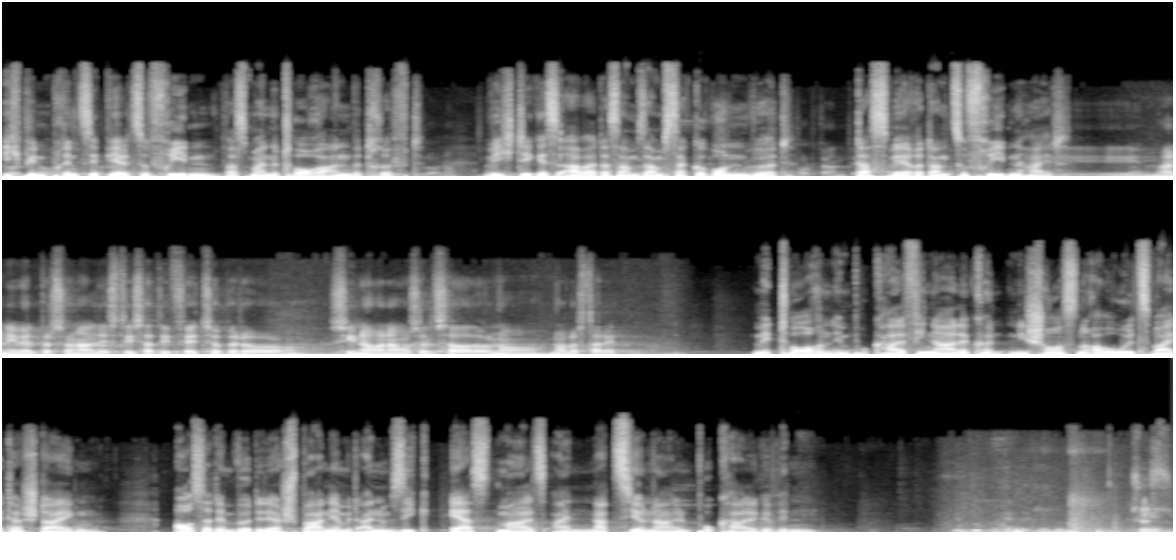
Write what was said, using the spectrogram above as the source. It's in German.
Ich bin prinzipiell zufrieden, was meine Tore anbetrifft. Wichtig ist aber, dass am Samstag gewonnen wird. Das wäre dann Zufriedenheit. Mit Toren im Pokalfinale könnten die Chancen Raúls weiter steigen. Außerdem würde der Spanier mit einem Sieg erstmals einen nationalen Pokal gewinnen. Tschüss.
